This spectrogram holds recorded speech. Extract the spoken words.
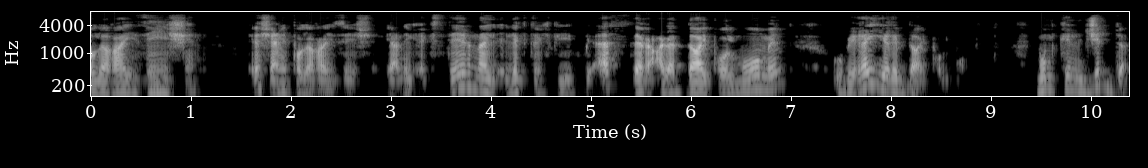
polarization. إيش يعني polarization يعني ال external electric field بيأثر على ال dipole moment وبيغير ال dipole moment ممكن جدا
